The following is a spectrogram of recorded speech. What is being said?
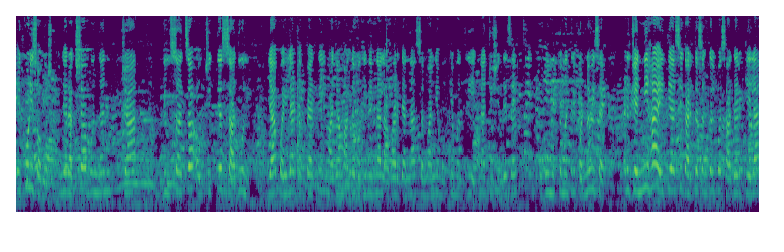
एकोणीस ऑगस्ट म्हणजे रक्षाबंधनच्या दिवसाचं औचित्य साधून या पहिल्या टप्प्यातील माझ्या माता भगिनींना लाभार्थ्यांना सन्मान्य मुख्यमंत्री एकनाथजी शिंदेसाहेब उपमुख्यमंत्री फडणवीस साहेब आणि ज्यांनी हा ऐतिहासिक अर्थसंकल्प सादर केला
